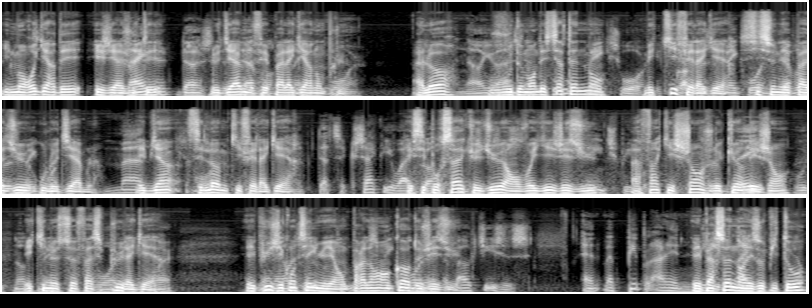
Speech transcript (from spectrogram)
Ils m'ont regardé et j'ai ajouté, le diable ne fait pas la guerre non plus. Alors, vous vous demandez certainement, mais qui fait la guerre si ce n'est pas Dieu ou le diable? Eh bien, c'est l'homme qui fait la guerre. Et c'est pour ça que Dieu a envoyé Jésus afin qu'il change le cœur des gens et qu'il ne se fasse plus la guerre. Et puis j'ai continué en parlant encore de Jésus. Les personnes dans les hôpitaux,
